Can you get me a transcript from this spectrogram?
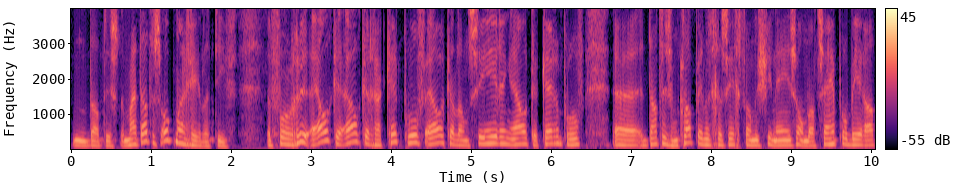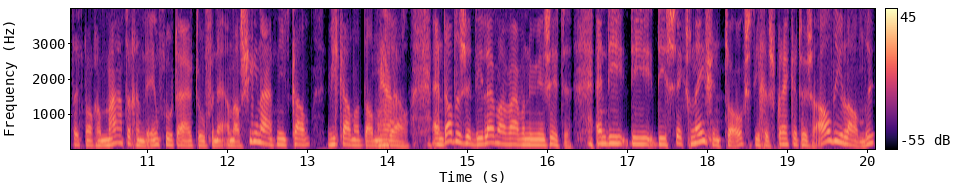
dat is, maar dat is ook maar relatief. Voor elke, elke raketproef elke lancering, elke kernproef... Uh, dat is een klap in het gezicht van de Chinezen... omdat zij proberen altijd nog een matigende invloed uit te oefenen. En als China het niet kan, wie kan het dan nog wel? En dat is het dilemma waar we nu in zitten. En die, die, die Six Nation Talks, die gesprekken tussen al die landen...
